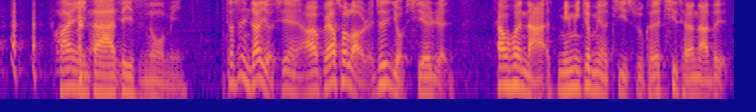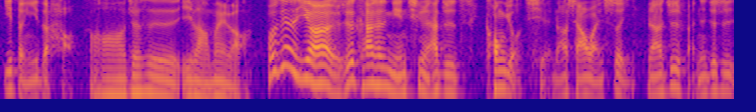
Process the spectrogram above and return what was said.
欢迎大家 diss 糯米。就是你知道有些人啊，不要说老人，就是有些人。他们会拿明明就没有技术，可是器材又拿的一等一的好哦，就是倚老卖老。不是，现在倚老卖老，有些他可是年轻人，他只是空有钱，然后想要玩摄影，然后就是反正就是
